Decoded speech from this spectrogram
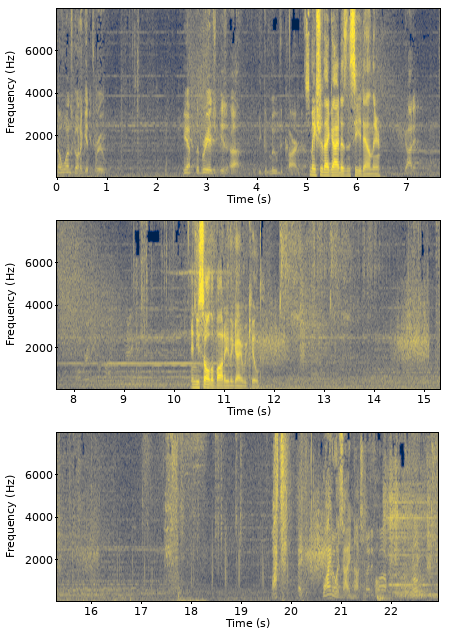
No one's gonna get through. Yep, the bridge is up. You can move the cargo. Just make sure that guy doesn't see you down there. Got it. And you saw the body of the guy we killed. What? Hey, why was I not involved?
